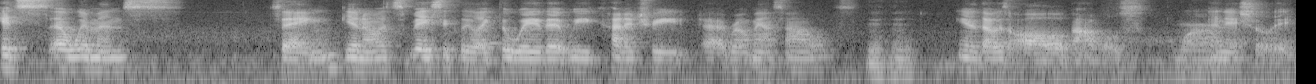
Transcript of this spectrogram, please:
It's a women's thing, you know. It's basically like the way that we kind of treat uh, romance novels. Mm-hmm. You know, that was all novels Wow. initially.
